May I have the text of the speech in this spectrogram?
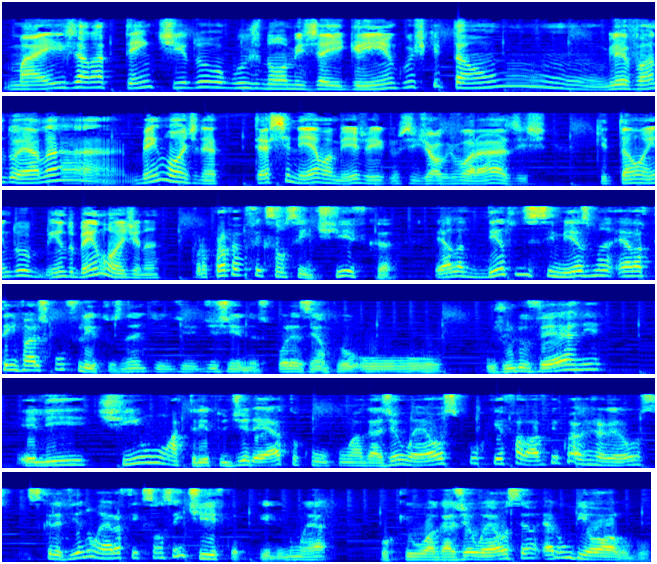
mas ela tem tido alguns nomes aí gringos que estão levando ela bem longe, né? Até cinema mesmo, aí, com esses jogos vorazes, que estão indo, indo bem longe, né? A própria ficção científica, ela dentro de si mesma, ela tem vários conflitos, né, de, de, de gêneros. Por exemplo, o, o Júlio Verne, ele tinha um atrito direto com, com H.G. Wells, porque falava que o que H.G. Wells escrevia não era ficção científica, porque ele não é, porque o H.G. Wells era um biólogo,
